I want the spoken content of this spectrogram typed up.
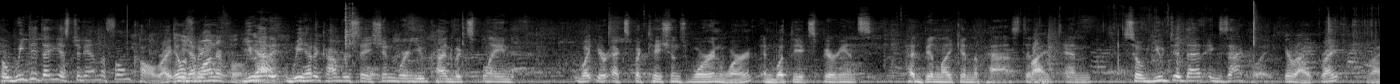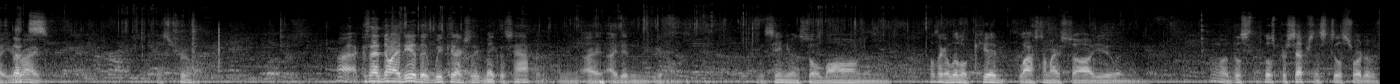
But we did that yesterday on the phone call, right? It We was had a- wonderful, You yeah. had a, we had a conversation where you kind of explained what your expectations were and weren't, and what the experience had been like in the past. And, Right. And so you did that exactly. You're right. Right. Right, you're That's- right. That's true. Ah, because I had no idea that we could actually make this happen. I mean, I, I didn't, you know, hadn't seen you in so long, and was like a little kid last time I saw you, and I don't know, those those perceptions still sort of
